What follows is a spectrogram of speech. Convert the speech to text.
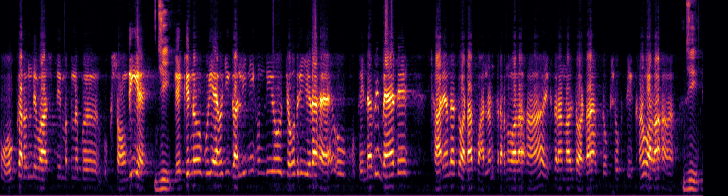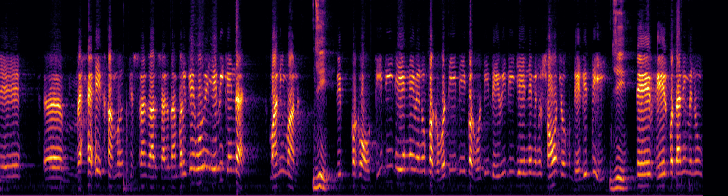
ਭੋਗ ਕਰਨ ਦੇ ਵਾਸਤੇ ਮਤਲਬ ਉਕਸਾਉਂਦੀ ਹੈ। ਜੀ। ਲੇਕਿਨ ਉਹ ਕੋਈ ਇਹੋ ਜੀ ਗੱਲ ਹੀ ਨਹੀਂ ਹੁੰਦੀ ਉਹ ਚੌਧਰੀ ਜਿਹੜਾ ਹੈ ਉਹ ਕਹਿੰਦਾ ਵੀ ਮੈਂ ਤੇ ਸਾਰਿਆਂ ਦਾ ਤੁਹਾਡਾ ਪਾਲਣ ਕਰਨ ਵਾਲਾ ਹਾਂ ਇੱਕ ਤਰ੍ਹਾਂ ਨਾਲ ਤੁਹਾਡਾ ਦੁੱਖ ਸੁੱਖ ਦੇਖਣ ਵਾਲਾ ਹਾਂ। ਜੀ। ਤੇ ਮੈਂ ਇਹ ਕੰਮ ਕਿਸ ਤਰ੍ਹਾਂ ਕਰ ਸਕਦਾ ਬਲਕਿ ਉਹ ਵੀ ਇਹ ਵੀ ਕਹਿੰਦਾ ਹੈ ਮਾਨੀ ਮਾਨ। ਜੀ। ਵੀ ਭਗਵਤੀ ਦੀ ਜੇ ਇਹਨੇ ਮੈਨੂੰ ਭਗਵਤੀ ਦੀ ਭਗਵਤੀ ਦੇਵੀ ਦੀ ਜੇ ਇਹਨੇ ਮੈਨੂੰ ਸਹੁੰ ਚੁੱਕ ਦੇ ਦਿੱਤੀ ਜੀ। ਤੇ ਫੇਰ ਪਤਾ ਨਹੀਂ ਮੈਨੂੰ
